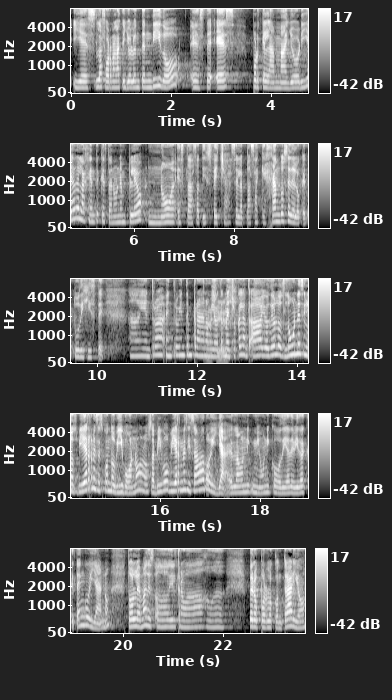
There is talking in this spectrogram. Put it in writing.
y es la forma en la que yo lo he entendido, este, es porque la mayoría de la gente que está en un empleo no está satisfecha, se la pasa quejándose de lo que tú dijiste ay, entro, entro bien temprano, me levanto, me choca levantar, ay, odio los lunes y los viernes es cuando vivo, ¿no? O sea, vivo viernes y sábado y ya, es la mi único día de vida que tengo y ya, ¿no? Todo lo demás es, ay, el trabajo. Ah". Pero por lo contrario,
